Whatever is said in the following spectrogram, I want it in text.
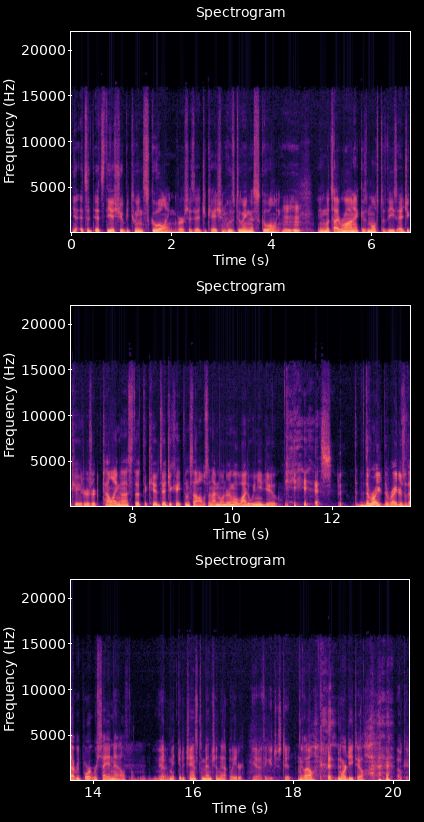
Yeah, it's a, it's the issue between schooling versus education. Who's doing the schooling? Mm-hmm. And what's ironic is most of these educators are telling us that the kids educate themselves, and I'm wondering, well, why do we need you? yes. The the, the writers of that report were saying that. I'll Yeah? might, might get a chance to mention that later. Yeah, I think you just did. Well, more detail. Okay.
